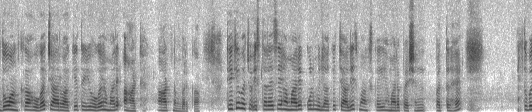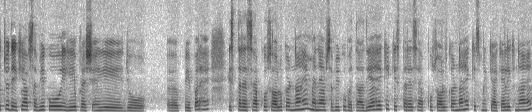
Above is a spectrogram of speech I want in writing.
दो अंक का होगा, चार वाक्य तो ये होगा हमारे आठ आठ नंबर का। ठीक है बच्चों, इस तरह से हमारे कुल मिला के चालीस मार्क्स का ये हमारा प्रश्न पत्र है। तो बच्चों देखिए आप सभी को ये प्रश्न, ये जो पेपर है। इस तरह से आपको सॉल्व करना है। मैंने आप सभी को बता दिया है कि किस तरह से आपको सॉल्व करना है, किसमें क्या क्या लिखना है।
